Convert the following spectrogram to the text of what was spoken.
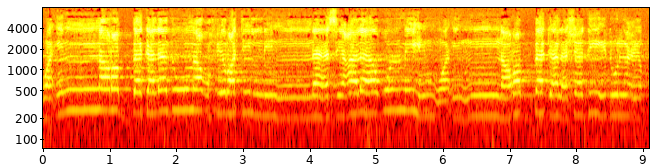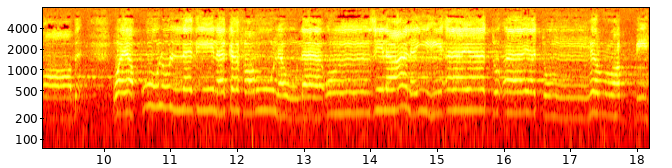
وإن ربك لذو مغفرة للناس على ظلمهم وإن ربك لشديد العقاب ويقول الذين كفروا لولا أنزل عليه آيات آية من ربه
